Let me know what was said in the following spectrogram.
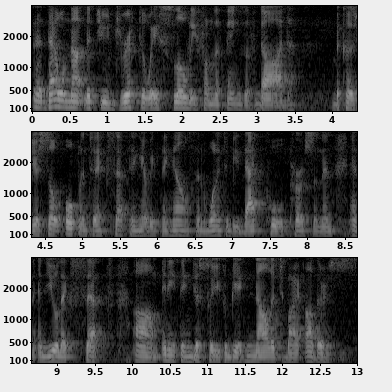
that that will not let you drift away slowly from the things of God because you're so open to accepting everything else and wanting to be that cool person and, and, and you'll accept um, anything just so you can be acknowledged by others.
